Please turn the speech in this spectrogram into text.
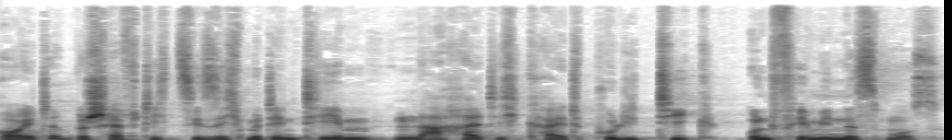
Heute beschäftigt sie sich mit den Themen Nachhaltigkeit, Politik und Feminismus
